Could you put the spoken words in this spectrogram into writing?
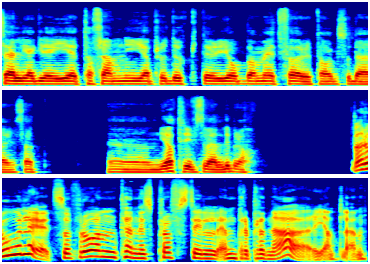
sälja grejer, ta fram nya produkter, jobba med ett företag sådär. Så att eh, jag trivs väldigt bra. Vad roligt! Så från tennisproffs till entreprenör egentligen?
